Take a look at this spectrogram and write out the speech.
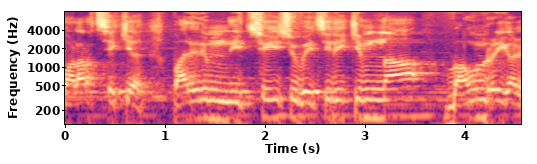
വളർച്ചയ്ക്ക് പലരും നിശ്ചയിച്ചു വെച്ചിരിക്കുന്ന ബൗണ്ടറികൾ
